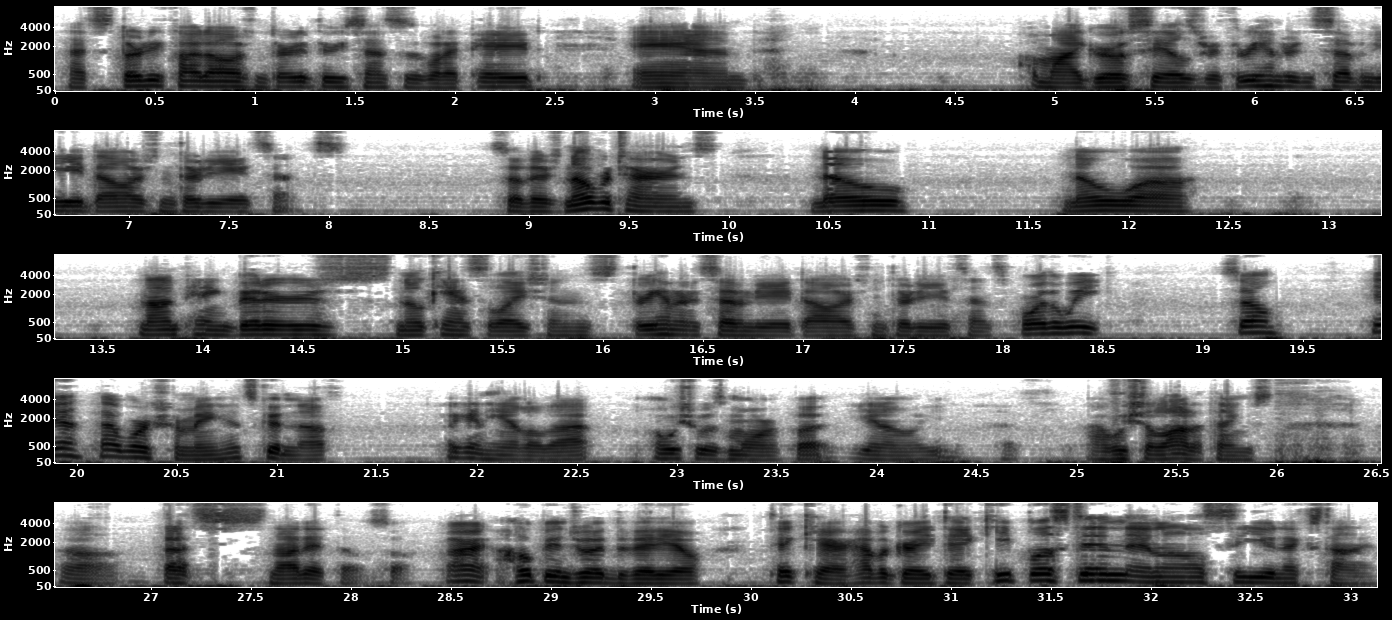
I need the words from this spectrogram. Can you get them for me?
That's thirty-five dollars and thirty-three cents is what I paid and my gross sales were $378.38. So there's no returns, no no uh, non-paying bidders, no cancellations, $378.38 for the week. So, yeah, that works for me. It's good enough. I can handle that. I wish it was more, but, you know, I wish a lot of things. Uh, that's not it, though. So, alright, I hope you enjoyed the video. Take care. Have a great day. Keep listening, and I'll see you next time.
